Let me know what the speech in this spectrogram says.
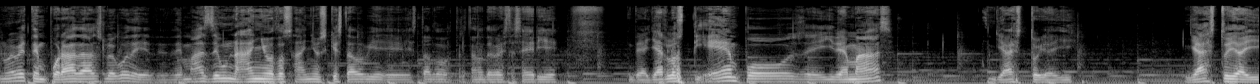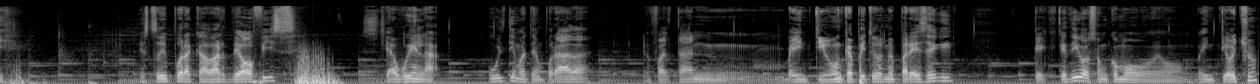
nueve temporadas, luego de, más de un año, dos años que he estado, he estado tratando de ver esta serie, de hallar los tiempos y demás, ya estoy ahí. Ya estoy ahí. Estoy por acabar The Office. Ya voy en la última temporada. Me faltan 21 capítulos, me parece. Que, digo, son como 28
